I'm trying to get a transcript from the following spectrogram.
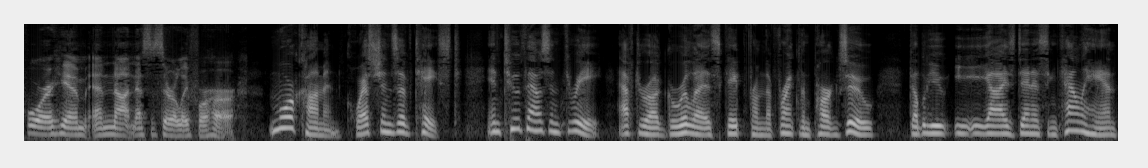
for him and not necessarily for her. More common questions of taste. In 2003, after a gorilla escaped from the Franklin Park Zoo, WEEI's Dennis and Callahan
